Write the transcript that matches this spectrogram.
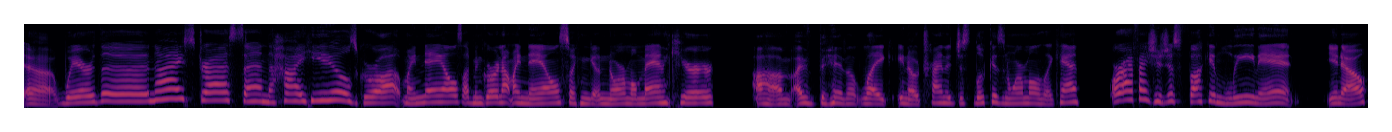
uh, wear the nice dress and the high heels, grow out my nails. I've been growing out my nails so I can get a normal manicure. Um, I've been like, you know, trying to just look as normal as I can, or if I should just fucking lean in. You know,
